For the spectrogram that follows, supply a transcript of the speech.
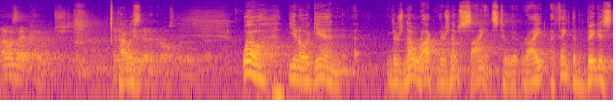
How, how is that coached? How do you is- get that across those? Well, you know, again, there's no rock, there's no science to it, right? I think the biggest,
